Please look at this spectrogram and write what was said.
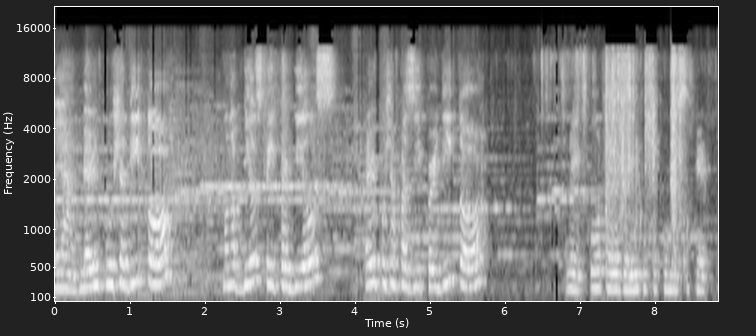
Ayan. Meron po siya dito. Mga bills, paper bills. Meron po siyang pa-zipper dito. Aray po, talaga yung kuko po masakit.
